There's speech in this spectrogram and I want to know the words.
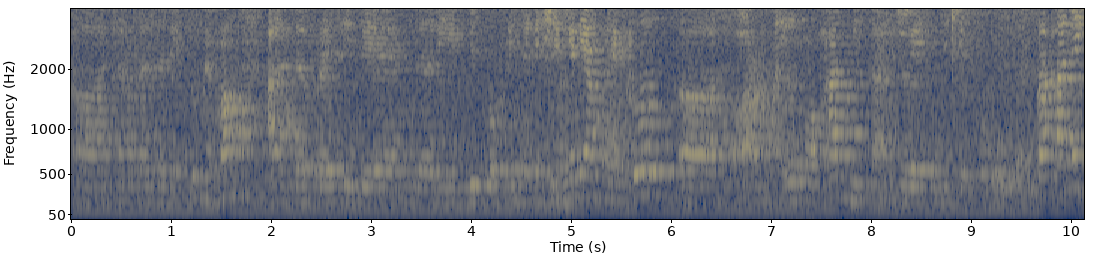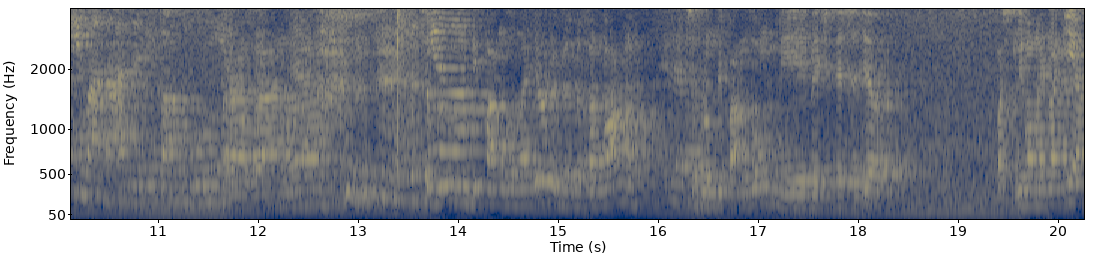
eh, acara Lazada itu memang ada presiden dari Beatbox Indonesia ini yang merekrut eh, seorang Mail Pohan bisa join di situ. Perasaannya gimana ada di panggung? ya? Perasaannya Maksudnya- sebelum di panggung aja udah deg-degan banget. Iya. Sebelum di panggung di backstage aja pas 5 menit lagi ya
